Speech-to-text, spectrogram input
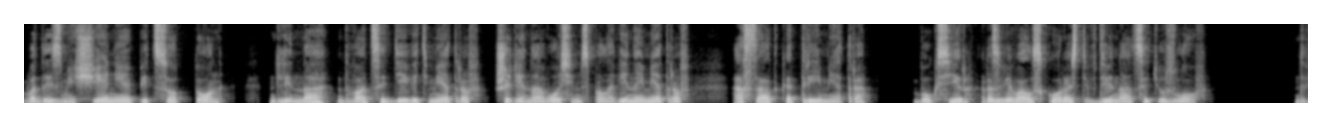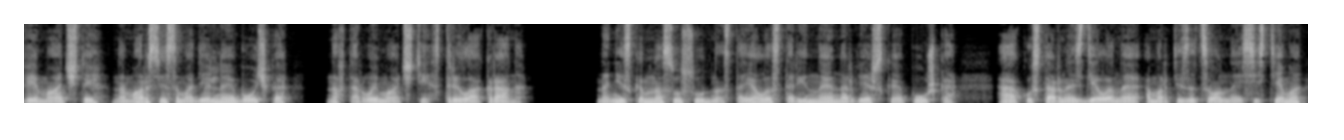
Водоизмещение 500 тонн, длина 29 метров, ширина 8,5 метров – Осадка 3 метра. Буксир развивал скорость в 12 узлов. Две мачты, на Марсе самодельная бочка, на второй мачте стрела крана. На низком носу судна стояла старинная норвежская пушка, а кустарно сделанная амортизационная система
